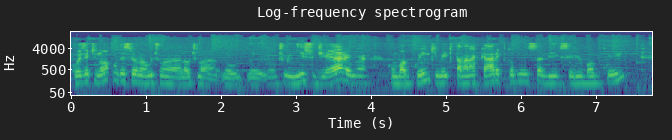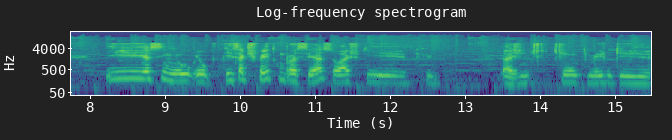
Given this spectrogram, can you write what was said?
Coisa que não aconteceu na última, na última, no, no último início de era, né? Com o Bob Quinn, que meio que estava na cara, que todo mundo sabia que seria o Bob Quinn. E assim, eu, eu fiquei satisfeito com o processo. Eu acho que, que a gente tinha que mesmo que,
